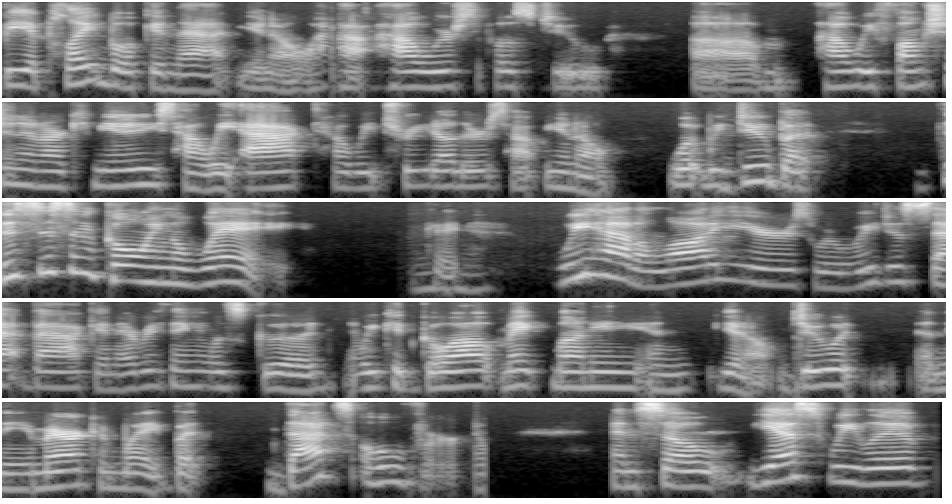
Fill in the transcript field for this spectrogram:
be a playbook in that you know how, how we're supposed to um, how we function in our communities how we act how we treat others how you know what we do but this isn't going away okay we had a lot of years where we just sat back and everything was good. We could go out make money and you know do it in the american way but that's over. And so yes we live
